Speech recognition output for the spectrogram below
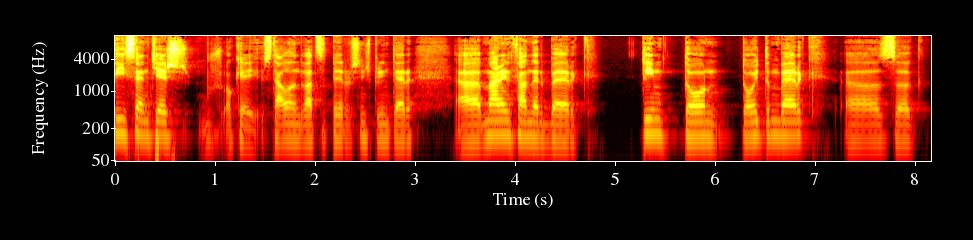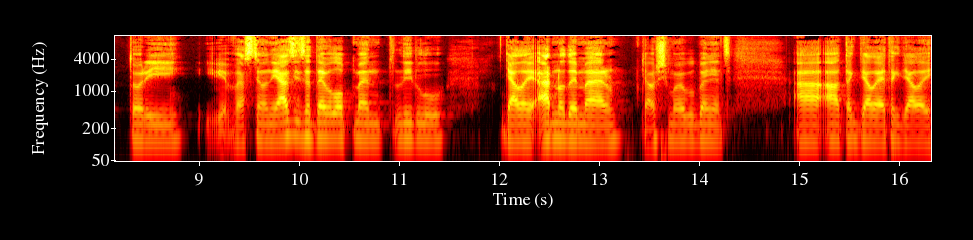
Thyssen tiež, už OK, stále len 25-ročný šprinter. Uh, Marin van der Berg, Tim Thorn Teutenberg, uh, z, ktorý je, vlastne on jazdí za development Lidlu, ďalej Arno Demar, ďalší môj obľúbenec a, a tak ďalej a tak ďalej.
